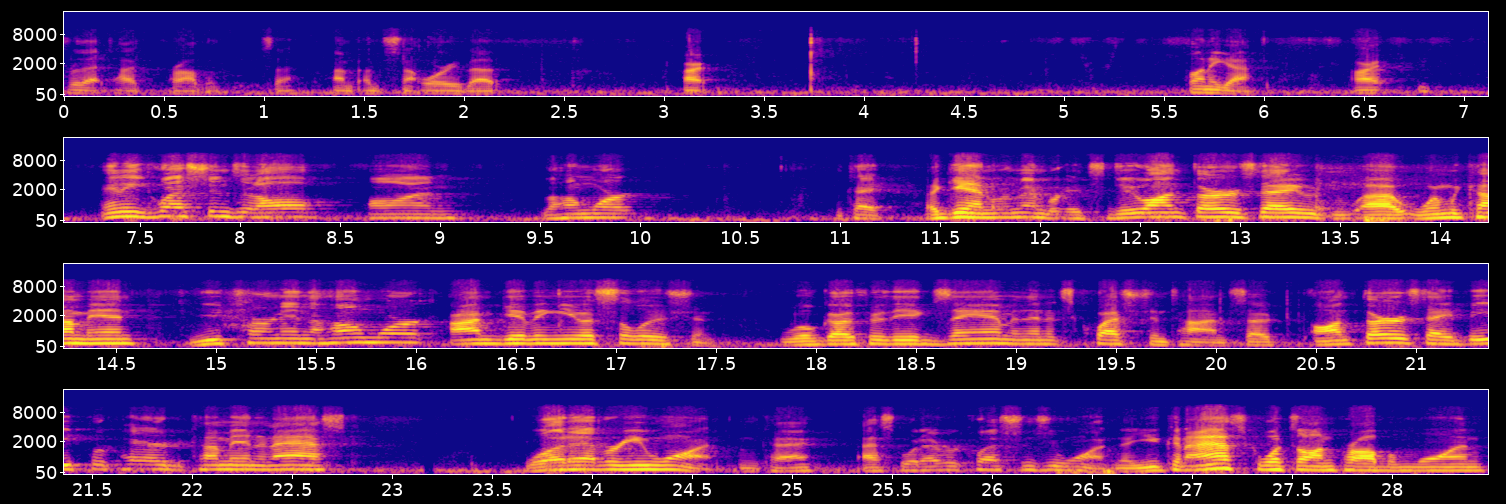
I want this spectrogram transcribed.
for that type of problem, so I'm, I'm just not worried about it. All right. Funny guy. All right. Any questions at all on the homework? Okay. Again, remember, it's due on Thursday. Uh, when we come in, you turn in the homework. I'm giving you a solution. We'll go through the exam, and then it's question time. So on Thursday, be prepared to come in and ask whatever you want, okay? Ask whatever questions you want. Now, you can ask what's on problem one.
